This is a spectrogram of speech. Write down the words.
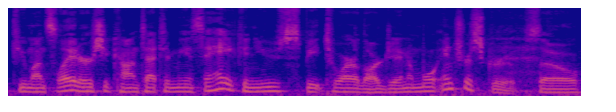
a few months later, she contacted me and said, "Hey, can you speak to our large animal interest group?" So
